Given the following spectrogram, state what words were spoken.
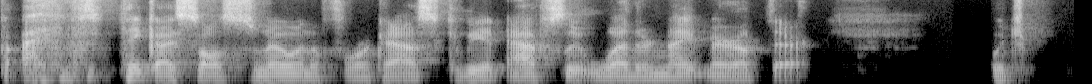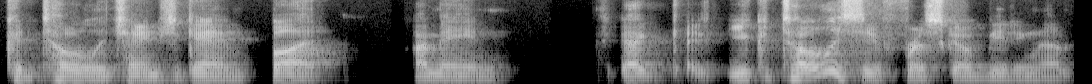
I think I saw snow in the forecast. It could be an absolute weather nightmare up there, which could totally change the game. But I mean, you could totally see Frisco beating them.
